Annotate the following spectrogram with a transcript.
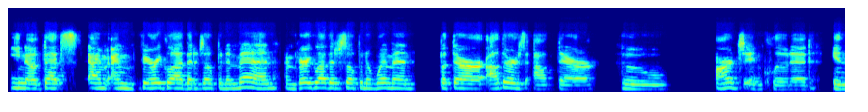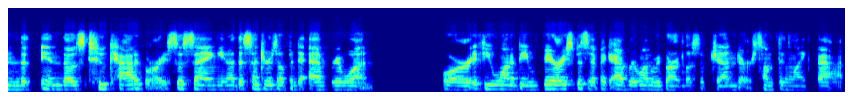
You know, that's I'm I'm very glad that it's open to men. I'm very glad that it's open to women, but there are others out there who aren't included in the in those two categories. So saying, you know, the center is open to everyone, or if you want to be very specific, everyone regardless of gender, something like that.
